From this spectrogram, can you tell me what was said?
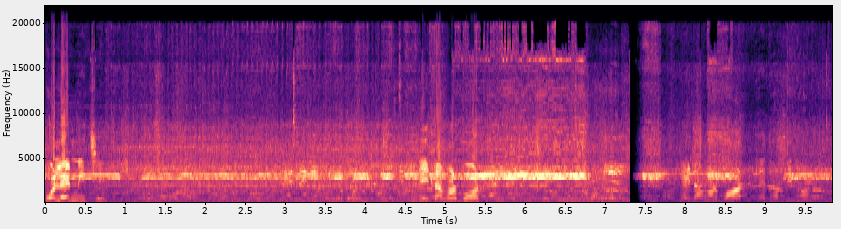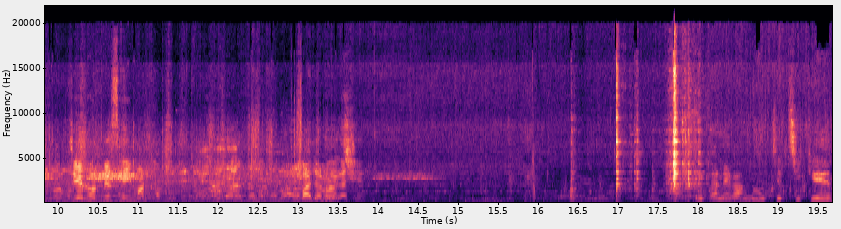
পোলের নিচে। এইটা আমার বর। এইটা আমার বর, কে ধরবি ধর। যে ধরবে সেই মার খাবে। বাজার হয়ে গেছে। এখানে রান্না হচ্ছে চিকেন।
